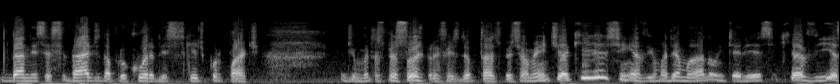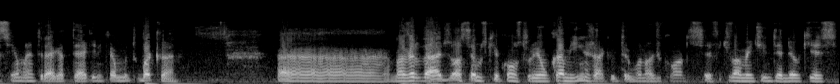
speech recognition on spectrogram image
da necessidade da procura desse skate por parte de muitas pessoas, prefeitos e deputados especialmente, é que sim havia uma demanda, um interesse, que havia sim uma entrega técnica muito bacana. Ah, na verdade, nós temos que construir um caminho, já que o Tribunal de Contas efetivamente entendeu que esse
